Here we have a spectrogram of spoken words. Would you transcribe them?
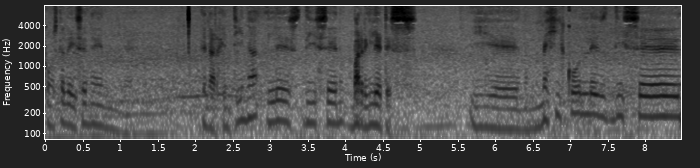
¿Cómo es que le dicen en, en Argentina? Les dicen barriletes. Y en México les dicen...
